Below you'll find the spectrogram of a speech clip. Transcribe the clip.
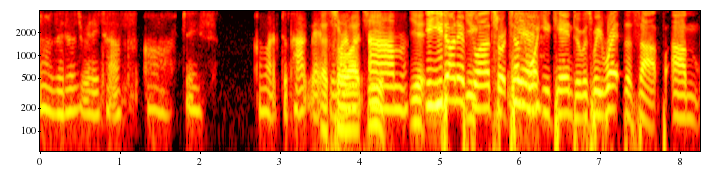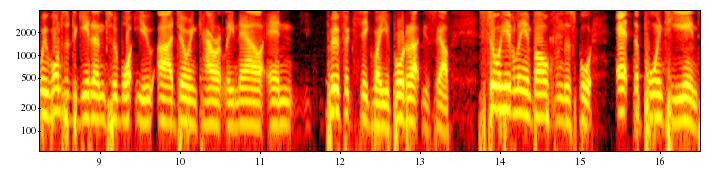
Oh, that is really tough. Oh jeez, I might have to park that. That's for all a You, um, you, You, you don't have to answer it. Tell you Yeah. what you can do as we wrap this up. Um, we wanted to get into what you are doing currently now, and perfect segue. You've brought it up yourself. Still heavily involved in the sport at the pointy end.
